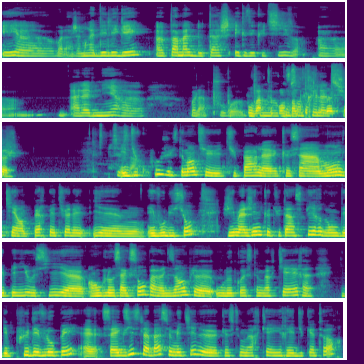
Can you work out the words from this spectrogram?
et euh, voilà j'aimerais déléguer euh, pas mal de tâches exécutives à l'avenir voilà pour, pour, me concentrer là-dessus. Et du coup, justement, tu, tu parles que c'est un monde qui est en perpétuelle euh, évolution. J'imagine que tu t'inspires donc des pays aussi euh, anglo-saxons, par exemple, euh, où le customer care il est plus développé. ça existe là-bas, ce métier de customer care educator?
